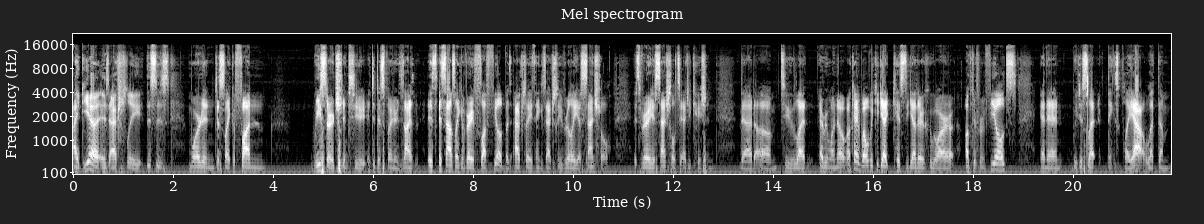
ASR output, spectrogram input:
idea is actually this is more than just like a fun research into interdisciplinary design. It, it sounds like a very fluff field, but actually I think it's actually really essential. It's very essential to education that um, to let everyone know, okay, well, we could get kids together who are of different fields, and then we just let things play out let them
